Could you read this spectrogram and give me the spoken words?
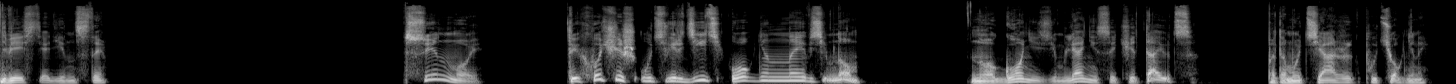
211. Сын мой, ты хочешь утвердить огненное в земном, но огонь и земля не сочетаются, потому тяжек путь огненный.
